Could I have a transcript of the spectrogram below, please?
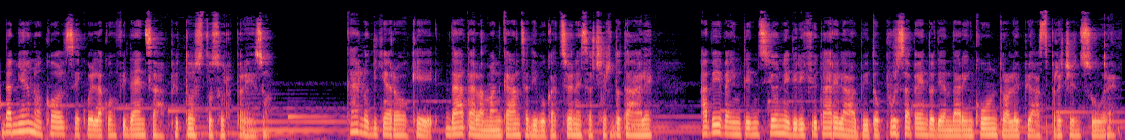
Damiano accolse quella confidenza piuttosto sorpreso. Carlo dichiarò che, data la mancanza di vocazione sacerdotale, aveva intenzione di rifiutare l'abito pur sapendo di andare incontro alle più aspre censure.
